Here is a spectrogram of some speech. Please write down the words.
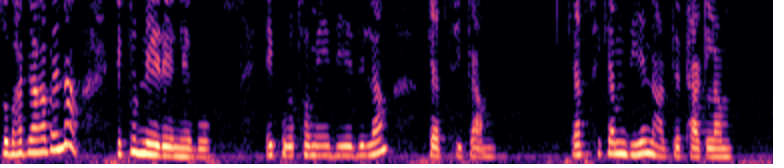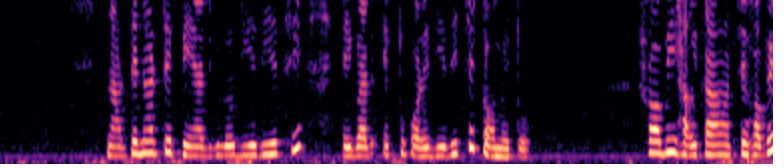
তো ভাজা হবে না, একটু নেড়ে নেব। এই প্রথমেই দিয়ে দিলাম ক্যাপসিকাম। ক্যাপসিকাম দিয়ে নাড়তে থাকলাম। নাড়তে নাড়তে পেঁয়াজগুলো দিয়ে দিয়েছি এইবার একটু পরে দিয়ে দিচ্ছে টমেটো। সবই হালকা আঁচে হবে,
